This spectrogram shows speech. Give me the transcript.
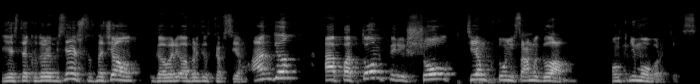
есть, которые объясняют, что сначала он говорил, обратился ко всем ангелам, а потом перешел к тем, кто не самый главный. Он к нему обратился.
